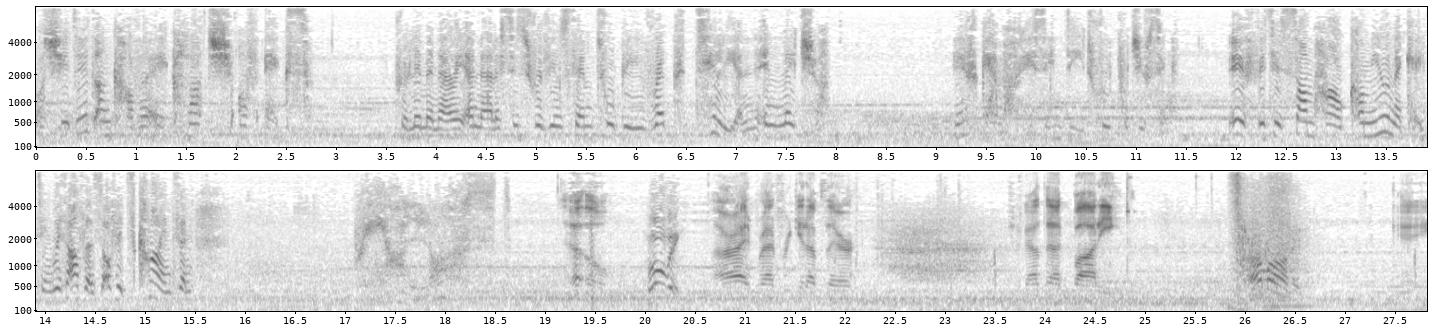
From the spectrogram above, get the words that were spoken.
but she did uncover a clutch of eggs. Preliminary analysis reveals them to be reptilian in nature. If Gamma is indeed reproducing, if it is somehow communicating with others of its kind, then we are lost. Uh-oh. Moving. Alright, Bradford, get up there. Check out that body. I'm on it. Okay.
